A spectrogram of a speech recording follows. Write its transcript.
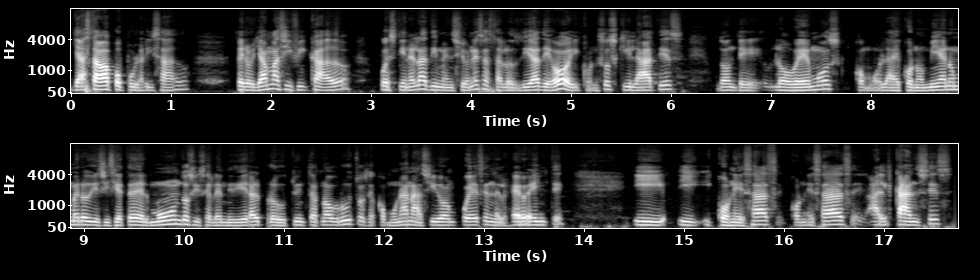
ya estaba popularizado, pero ya masificado, pues tiene las dimensiones hasta los días de hoy, con esos quilates donde lo vemos como la economía número 17 del mundo, si se le midiera el Producto Interno Bruto, o sea, como una nación, pues, en el G20, y, y, con, esas, con esas alcances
